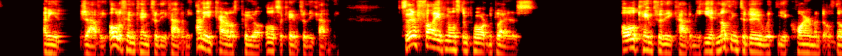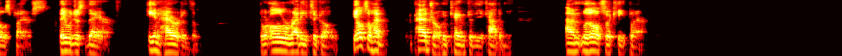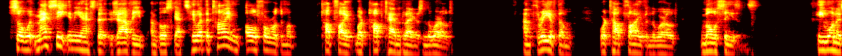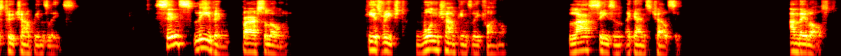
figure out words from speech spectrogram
and he had Xavi. All of him came through the academy. And he had Carlos Puyol also came through the academy. So they're five most important players. All came through the academy. He had nothing to do with the acquirement of those players. They were just there. He inherited them. They were all ready to go. He also had Pedro, who came through the academy and was also a key player. So with Messi, Iniesta, Xavi, and Busquets, who at the time all four of them were top five, were top ten players in the world, and three of them were top five in the world most seasons. He won his two Champions Leagues. Since leaving Barcelona, he has reached one Champions League final last season against Chelsea, and they lost.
